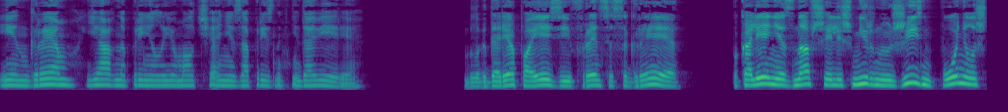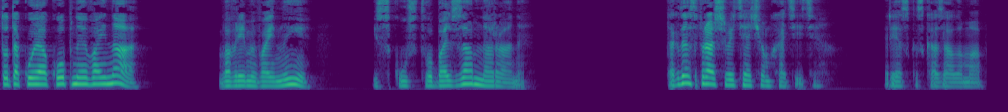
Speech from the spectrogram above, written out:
Иэн Грэм явно принял ее молчание за признак недоверия. Благодаря поэзии Фрэнсиса Грея поколение, знавшее лишь мирную жизнь, поняло, что такое окопная война. Во время войны искусство бальзам на раны. Тогда спрашивайте, о чем хотите, резко сказала Мап.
